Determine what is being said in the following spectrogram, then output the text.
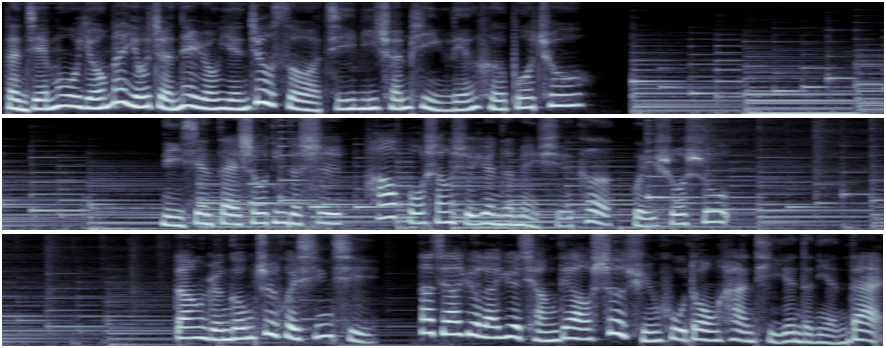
本节目由漫游者内容研究所及迷诚品联合播出。你现在收听的是哈佛商学院的美学课回说书。当人工智慧兴起，大家越来越强调社群互动和体验的年代，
